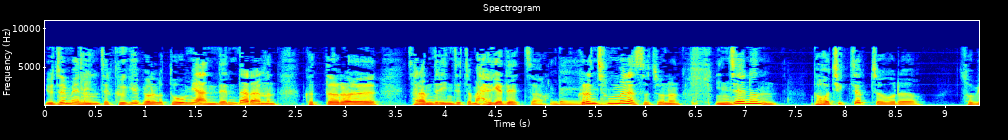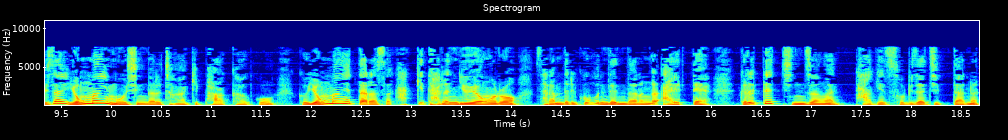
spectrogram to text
요즘에는 이제 그게 별로 도움이 안 된다라는 것들을 사람들이 이제 좀 알게 됐죠. 네. 그런 측면에서 저는 이제는 더 직접적으로 소비자의 욕망이 무엇인가를 정확히 파악하고 그 욕망에 따라서 각기 다른 유형으로 사람들이 구분된다는 걸 알 때, 그럴 때 진정한 타겟 소비자 집단을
